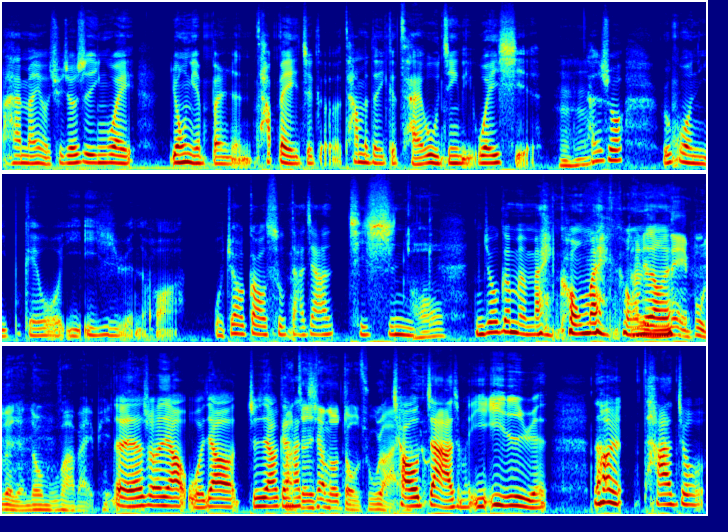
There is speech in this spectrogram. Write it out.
还蛮有趣，就是因为永年本人他被这个他们的一个财务经理威胁，他是说如果你不给我一亿日元的话，我就要告诉大家，其实你、哦、你就根本卖空卖空那种，内部的人都无法摆平。对，他说要我要就是要跟他真相都抖出来，敲诈什么一亿日元，然后他就。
